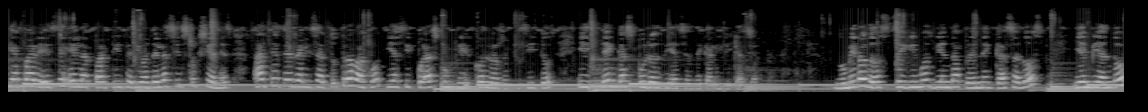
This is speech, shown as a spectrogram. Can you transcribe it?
que aparece en la parte inferior de las instrucciones antes de realizar tu trabajo y así puedas cumplir con los requisitos y tengas puros 10 de calificación. Número 2. Seguimos viendo Aprende en Casa 2 y enviando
